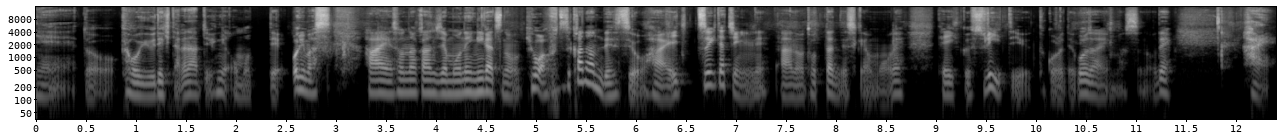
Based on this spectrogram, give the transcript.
えっ、ー、と、共有できたらなというふうに思っております。はい。そんな感じでもうね、2月の、今日は2日なんですよ。はい。1日にね、あの、撮ったんですけどもね、テイク3っていうところでございますので、はい。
